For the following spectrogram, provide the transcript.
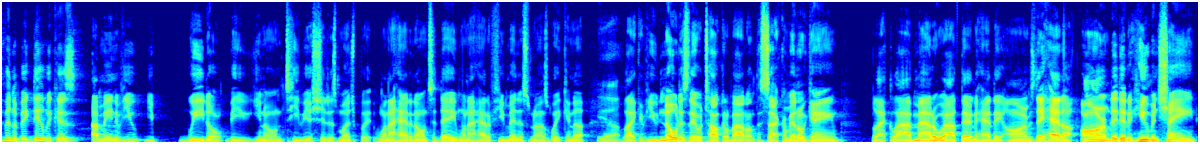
has been a big deal because I mean if you you we don't be you know on TV or shit as much, but when I had it on today, when I had a few minutes when I was waking up, Yeah. like if you notice they were talking about on the Sacramento game, Black Lives Matter were out there and they had their arms. They had a arm. They did a human chain.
